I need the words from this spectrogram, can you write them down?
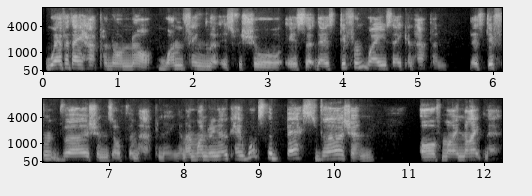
whether they happen or not, one thing that is for sure is that there's different ways they can happen there's different versions of them happening. And I'm wondering, okay, what's the best version of my nightmare?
